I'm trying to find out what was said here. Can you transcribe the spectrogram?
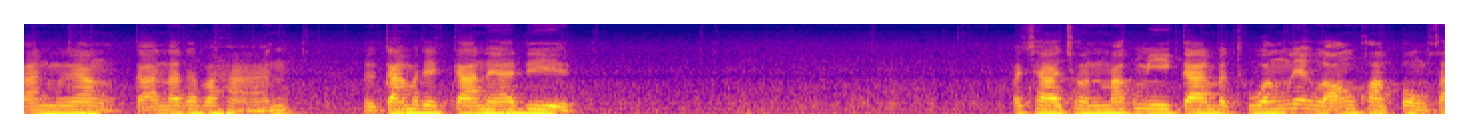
การเมือง การรัฐประหาร หรือการเผด็จการในอดีต ประชาชนมักมีการประท้วงเรียกร้องความโปร่งใส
